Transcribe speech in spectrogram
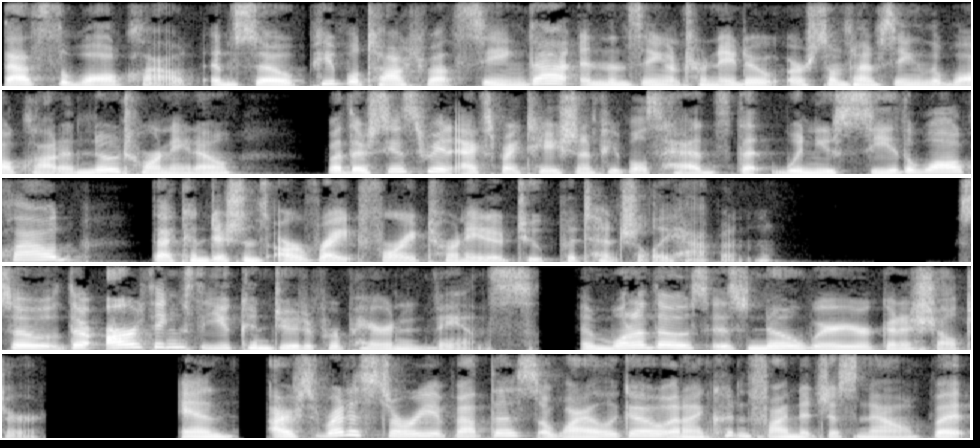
That's the wall cloud. And so people talked about seeing that and then seeing a tornado or sometimes seeing the wall cloud and no tornado but there seems to be an expectation in people's heads that when you see the wall cloud, that conditions are right for a tornado to potentially happen. So there are things that you can do to prepare in advance, and one of those is know where you're going to shelter. And I've read a story about this a while ago and I couldn't find it just now, but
